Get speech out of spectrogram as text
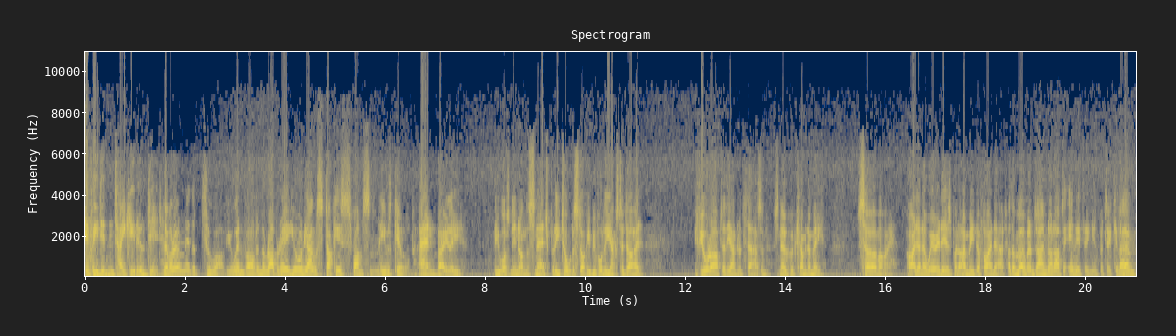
if he didn't take it, who did? There were only the two of you involved in the robbery. You and young Stocky Swanson. He was killed. And Bailey. He wasn't in on the snatch, but he talked to Stocky before the youngster died. If you're after the hundred thousand, it's no good coming to me. So am I. I don't know where it is, but I mean to find out. At the moment, I'm not after anything in particular.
